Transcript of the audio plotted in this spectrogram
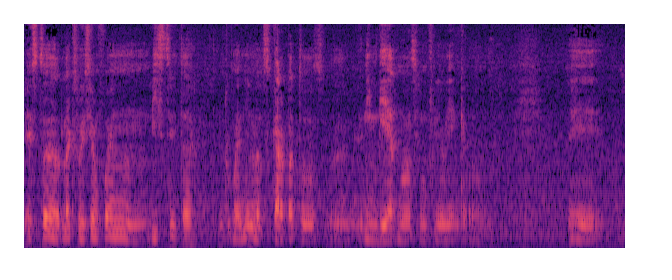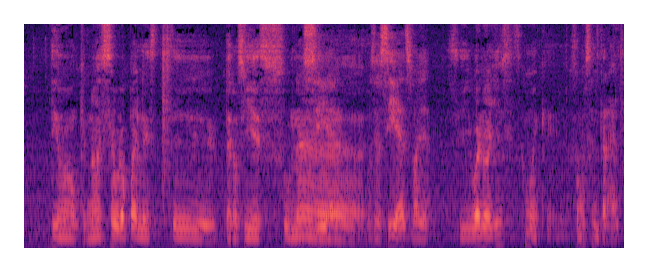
esta, la exposición fue en Bistrița, en Rumania, en los Cárpatos, eh, en invierno, hace un frío bien cabrón. Eh, digo, aunque no es Europa del Este, pero sí es una... Sí, eh, o sea, sí es, vaya. Sí, bueno, ellos es como de que somos central.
